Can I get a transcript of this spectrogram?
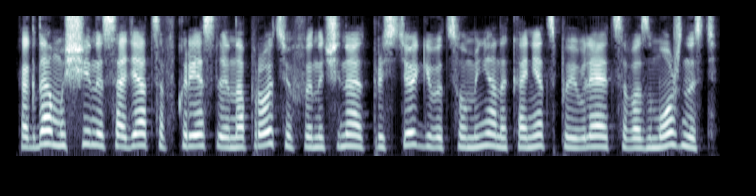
Когда мужчины садятся в кресле напротив и начинают пристегиваться, у меня, наконец, появляется возможность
